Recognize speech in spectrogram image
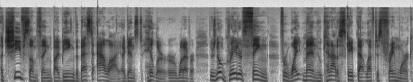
achieve something by being the best ally against Hitler or whatever. There's no greater thing for white men who cannot escape that leftist framework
